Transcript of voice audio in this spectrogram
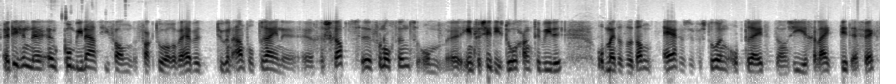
Het is een, een, combinatie van factoren. We hebben natuurlijk een aantal treinen uh, geschrapt uh, vanochtend om uh, intercities doorgang te bieden. Op het moment dat er dan ergens een verstoring optreedt, dan zie je gelijk dit effect,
